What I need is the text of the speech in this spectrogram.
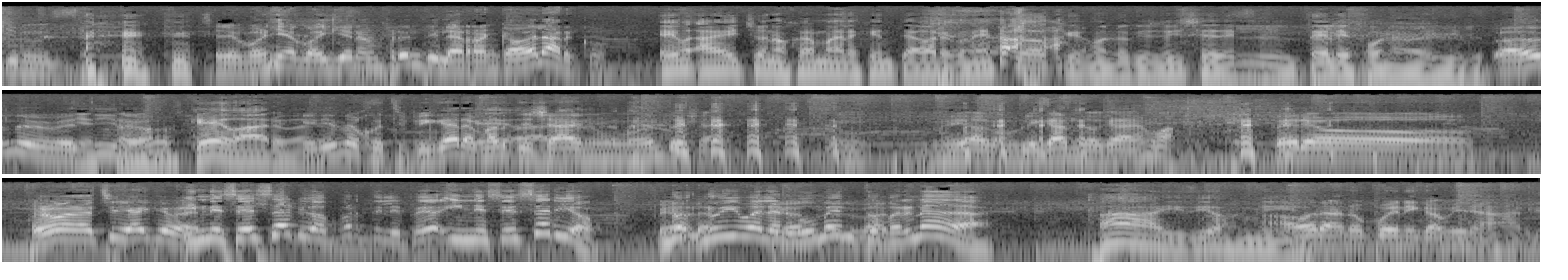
¿Quién- se le ponía cualquiera enfrente y le arrancaba el arco. He- ha hecho enojar más a la gente ahora con esto que con lo que yo hice del teléfono. Y, ¿A dónde me y metí, esto. no? Qué bárbaro. Queriendo justificar, Qué aparte ya en un momento ya me, me iba complicando cada vez más. Pero pero bueno, sí, hay que ver. Innecesario, aparte le pegó. Innecesario. No, no iba el argumento para nada. Ay, Dios mío. Ahora no puede ni caminar.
